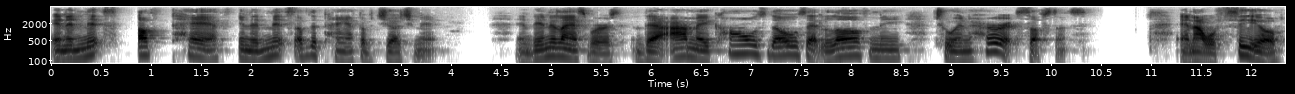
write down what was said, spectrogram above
in the midst of path in the midst of the path of judgment. And then the last verse that i may cause those that love me to inherit substance and i will fill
